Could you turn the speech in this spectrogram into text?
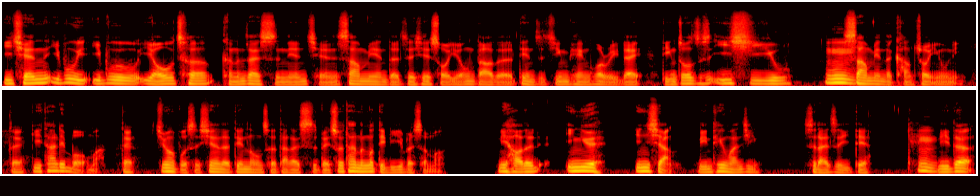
以前一部一部油车，可能在十年前上面的这些所用到的电子晶片或 relay，顶多只是 ECU 上面的 control unit，对，其他的没嘛，对，基本上不是。现在的电动车大概四倍，所以它能够 deliver 什么？你好的音乐、音响、聆听环境是来自于电，嗯，你的。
